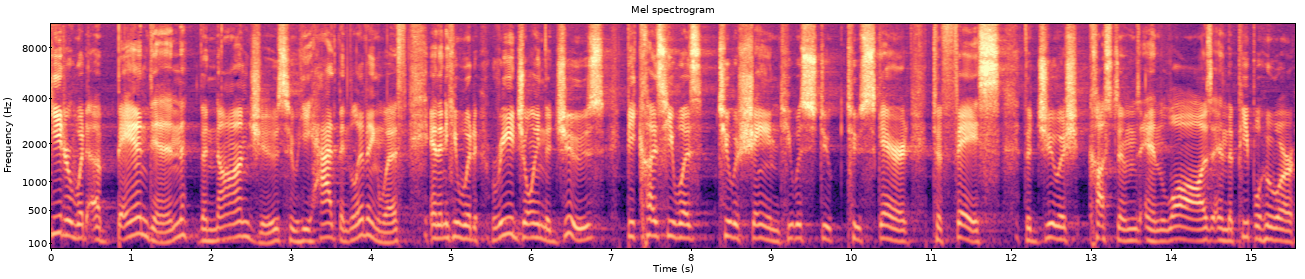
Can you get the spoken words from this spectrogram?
Peter would abandon the non Jews who he had been living with, and then he would rejoin the Jews because he was too ashamed, he was too, too scared to face the Jewish customs and laws and the people who were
